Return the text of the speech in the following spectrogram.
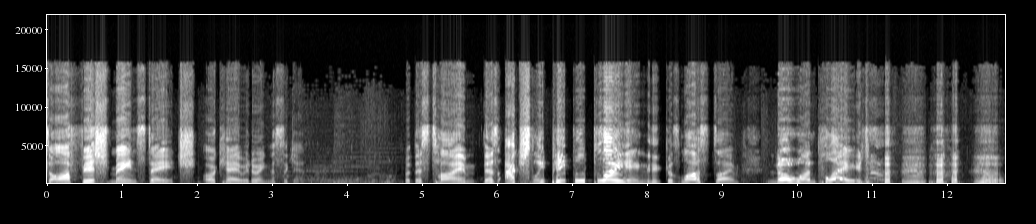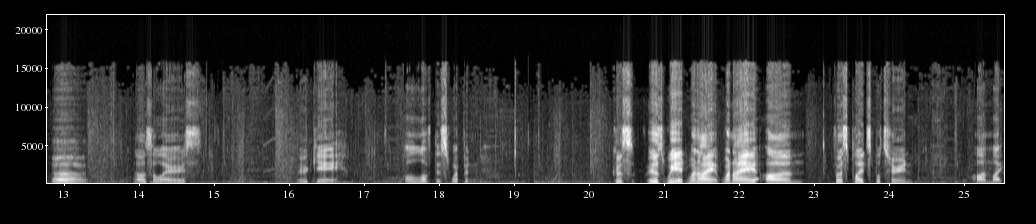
Starfish Mainstage. Okay, we're doing this again. But this time, there's actually people playing! Because last time, no one played! uh, that was hilarious. Okay. I love this weapon. Because it was weird. When I, when I um first played Splatoon, on like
